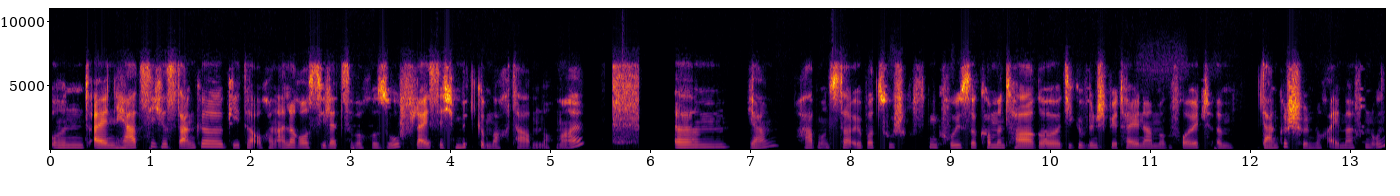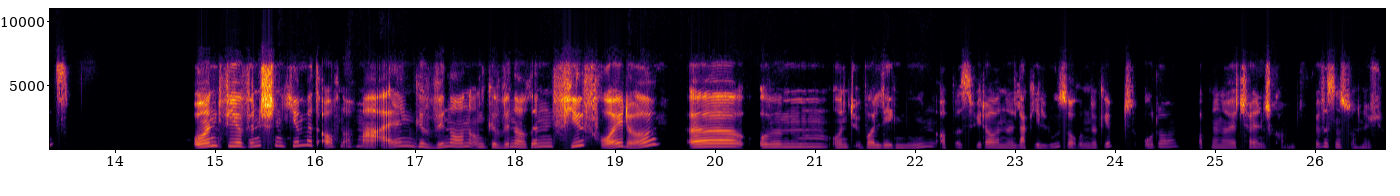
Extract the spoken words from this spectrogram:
und ein herzliches Danke geht da auch an alle raus, die letzte Woche so fleißig mitgemacht haben nochmal. Ähm, ja, haben uns da über Zuschriften, Grüße, Kommentare, die Gewinnspielteilnahme gefreut. Ähm, Dankeschön noch einmal von uns. Und wir wünschen hiermit auch nochmal allen Gewinnern und Gewinnerinnen viel Freude äh, um, und überlegen nun, ob es wieder eine Lucky Loser Runde gibt oder ob eine neue Challenge kommt. Wir wissen es noch nicht.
